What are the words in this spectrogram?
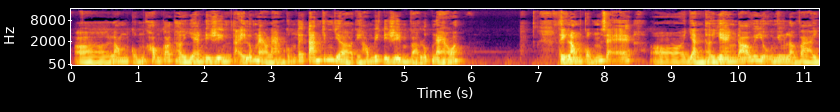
Uh, long cũng không có thời gian đi gym tại lúc nào làm cũng tới 8 9 giờ thì không biết đi gym vào lúc nào á. Thì long cũng sẽ uh, dành thời gian đó ví dụ như là vài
